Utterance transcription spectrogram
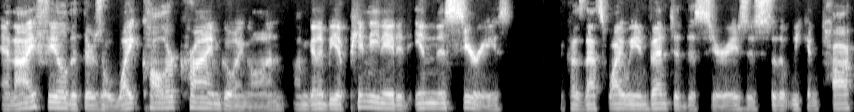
And I feel that there's a white collar crime going on. I'm going to be opinionated in this series because that's why we invented this series is so that we can talk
